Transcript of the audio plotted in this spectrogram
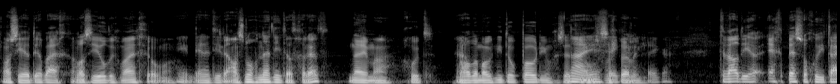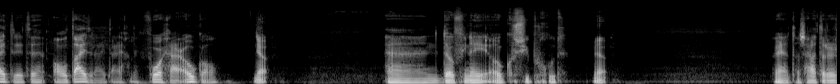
Was hij heel dichtbij gekomen. was hij heel dichtbij gekomen. Ik denk dat hij er alsnog net niet had gered. Nee, maar goed. We Ja. hadden hem ook niet op het podium gezet in Nee, onze zeker, voorspelling. zeker. Terwijl hij echt best wel goede tijdritten altijd rijdt eigenlijk. Vorig jaar ook al. Ja. En de Dauphiné ook supergoed. Ja. Maar ja, dan zaten er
